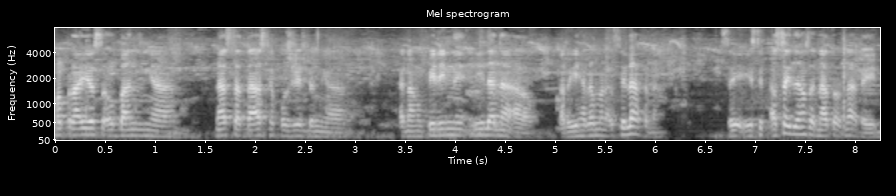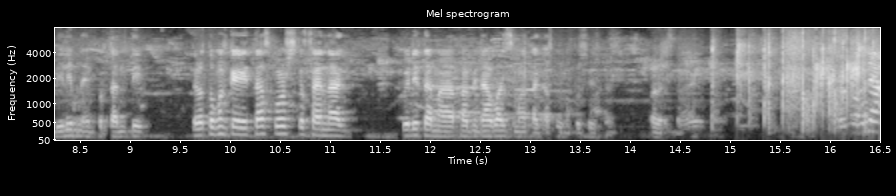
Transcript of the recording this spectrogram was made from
maprayo sa uban nga nasa taas nga position nga kanang feeling ni- nila na ah, pareha naman na sila kanang sa isip aside lang sa nato na kay dili man na importante pero tungkol kay task force kasi nag pwede ta mapaminawan sa mga tagas nga position wala sa Pero niya,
